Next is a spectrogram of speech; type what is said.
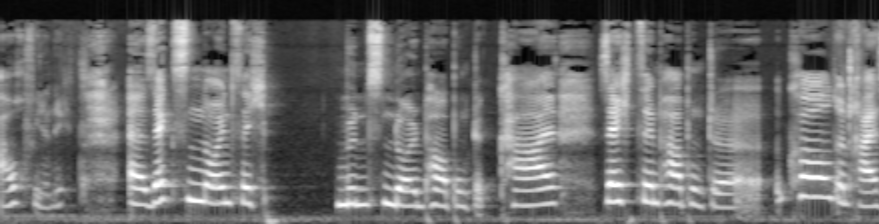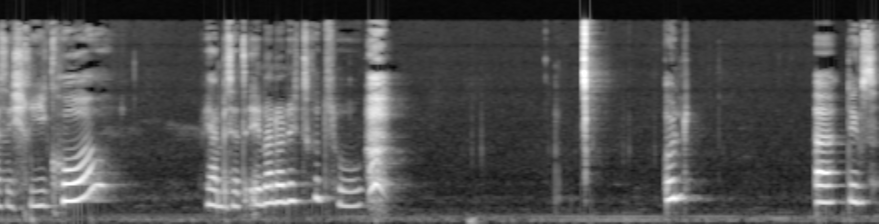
auch wieder nichts. Äh, 96 Münzen, 9 Powerpunkte Karl, 16 Powerpunkte Cold und 30 Rico. Wir haben bis jetzt immer noch nichts gezogen. Und äh, Dings.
